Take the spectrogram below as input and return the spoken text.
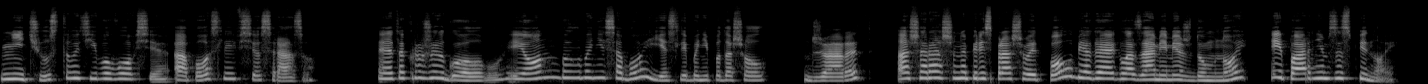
Не чувствовать его вовсе, а после все сразу. Это кружит голову, и он был бы не собой, если бы не подошел. «Джаред?» — ошарашенно переспрашивает Пол, бегая глазами между мной и парнем за спиной.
